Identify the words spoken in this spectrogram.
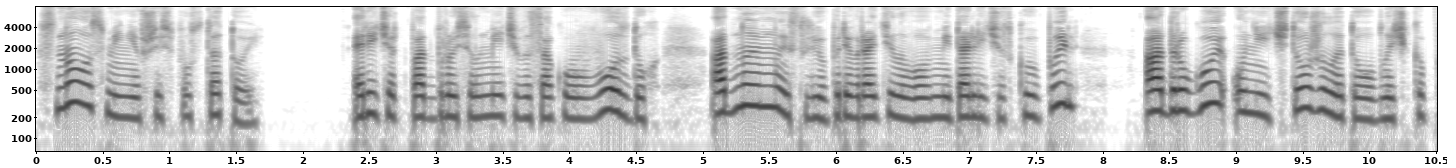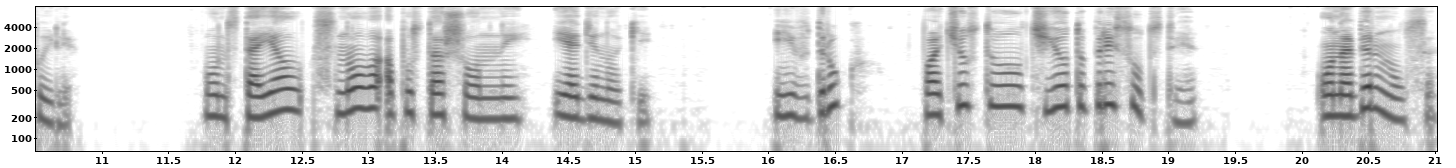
снова сменившись пустотой. Ричард подбросил меч высоко в воздух, одной мыслью превратил его в металлическую пыль, а другой уничтожил это облачко пыли. Он стоял снова опустошенный и одинокий. И вдруг почувствовал чье-то присутствие. Он обернулся.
